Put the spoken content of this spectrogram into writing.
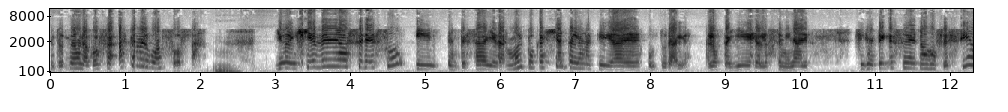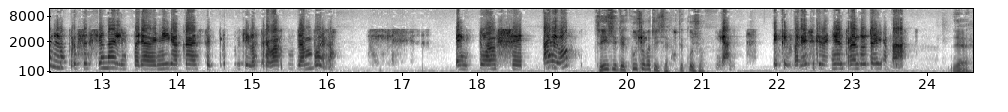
Entonces es una cosa hasta vergonzosa. Mm. Yo dejé de hacer eso y empezaba a llegar muy poca gente a las actividades culturales, a los talleres, a los seminarios. Fíjate que se nos ofrecían los profesionales para venir acá al sector porque los trabajos eran buenos. Entonces, ¿aló? Sí, sí, te escucho, Patricia, te escucho. Ya, es que parece que venía entrando otra llamada. Ya,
